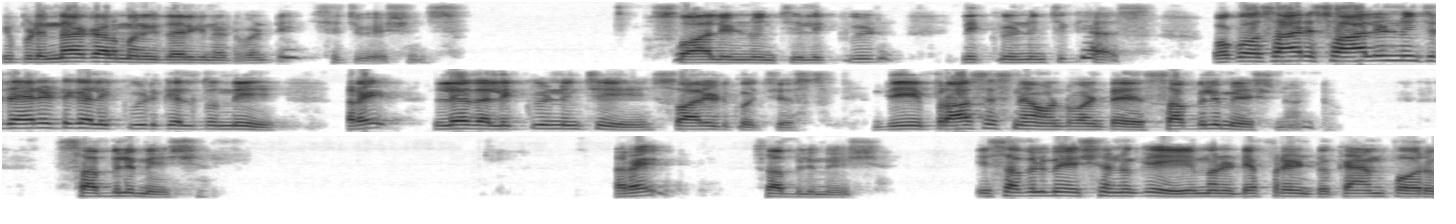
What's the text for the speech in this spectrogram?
ఇప్పుడు ఎండాకాలం మనకి జరిగినటువంటి సిచ్యువేషన్స్ సాలిడ్ నుంచి లిక్విడ్ లిక్విడ్ నుంచి గ్యాస్ ఒక్కోసారి సాలిడ్ నుంచి డైరెక్ట్గా లిక్విడ్కి వెళ్తుంది రైట్ లేదా లిక్విడ్ నుంచి సాలిడ్కి వచ్చేస్తుంది. దీ ప్రాసెస్ని ఏమంటామంటే సబ్లిమేషన్ అంటాం సబ్లిమేషన్ రైట్ సబ్లిమేషన్ ఈ సబ్లిమేషన్కి మన డిఫరెంట్ క్యాంఫోర్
